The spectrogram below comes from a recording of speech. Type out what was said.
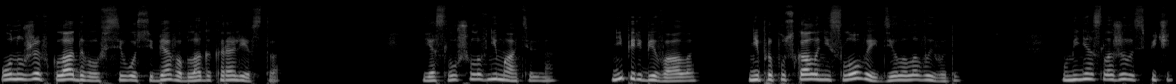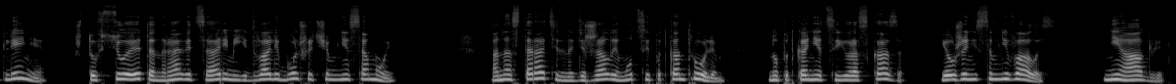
он уже вкладывал всего себя во благо королевства. Я слушала внимательно, не перебивала, не пропускала ни слова и делала выводы. У меня сложилось впечатление, что все это нравится Ариме едва ли больше, чем мне самой. Она старательно держала эмоции под контролем, но под конец ее рассказа я уже не сомневалась. Ни Агвит,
